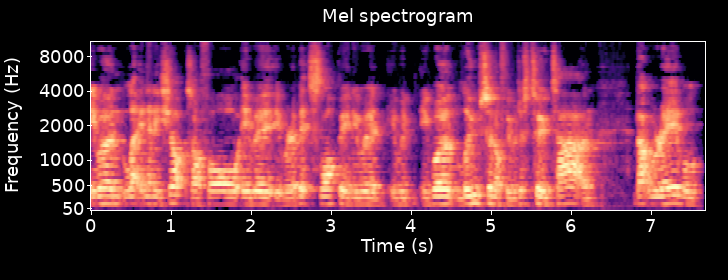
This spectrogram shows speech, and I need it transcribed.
he weren't letting any shots off, or he were he were a bit sloppy, and he were he would he weren't loose enough. He were just too tight, and that were able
